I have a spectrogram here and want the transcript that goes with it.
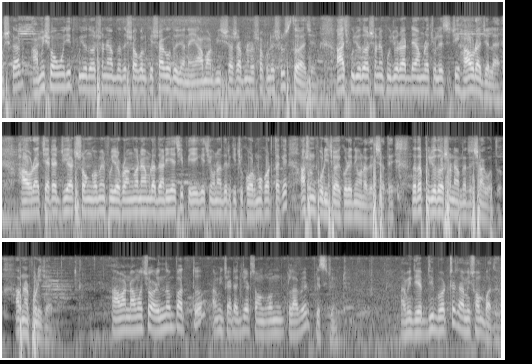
নমস্কার। আমি সৌমজিৎ পুজো দর্শনে আপনাদের সকলকে স্বাগত জানাই। আমার বিশ্বাস আপনারা সকলে সুস্থ আছেন। আজ পুজো দর্শনে পুজোর আড্ডে আমরা চলে এসেছি হাওড়া জেলায়। হাওড়া চ্যাটার্জিয়ার সঙ্গমের পূজা প্রাঙ্গণে আমরা দাঁড়িয়ে আছি। পেয়ে গেছি ওনাদের কিছু কর্মকর্তাকে। আসুন পরিচয় করে দিই ওনাদের সাথে। দাদা পুজো দর্শনে আপনাদের স্বাগত। আপনার পরিচয়টা। আমার নাম হচ্ছে অরিন্দম পাত্র। আমি চ্যাটার্জিয়ার সঙ্গম ক্লাবের প্রেসিডেন্ট। আমি দেবদীপ ভট্টাচার্য আমি সম্পাদক।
